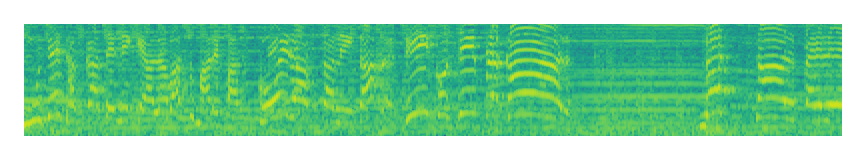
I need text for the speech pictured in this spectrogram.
मुझे धक्का देने के अलावा तुम्हारे पास कोई रास्ता नहीं था, ठीक उसी प्रकार दस साल पहले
